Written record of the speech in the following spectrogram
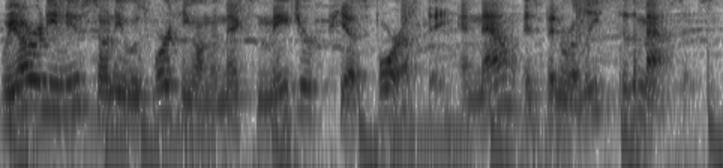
We already knew Sony was working on the next major PS4 update, and now it's been released to the masses.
